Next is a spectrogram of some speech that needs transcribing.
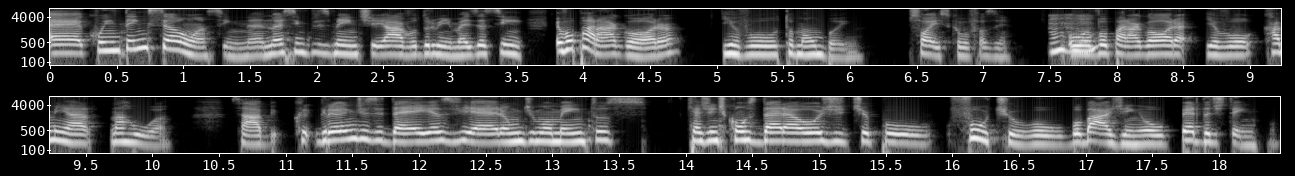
é, com intenção, assim, né? Não é simplesmente ah vou dormir, mas assim eu vou parar agora e eu vou tomar um banho. Só isso que eu vou fazer. Uhum. Ou eu vou parar agora e eu vou caminhar na rua, sabe? C grandes ideias vieram de momentos que a gente considera hoje tipo fútil ou bobagem ou perda de tempo,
